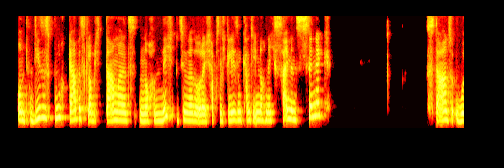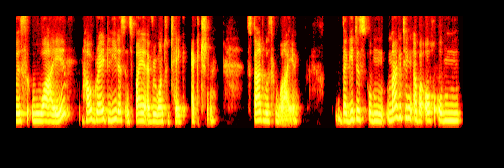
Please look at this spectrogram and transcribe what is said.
Und dieses Buch gab es, glaube ich, damals noch nicht, beziehungsweise, oder ich habe es nicht gelesen, kannte ihn noch nicht. Simon Sinek, Start with Why. How great leaders inspire everyone to take action. Start with Why. Da geht es um Marketing, aber auch um,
